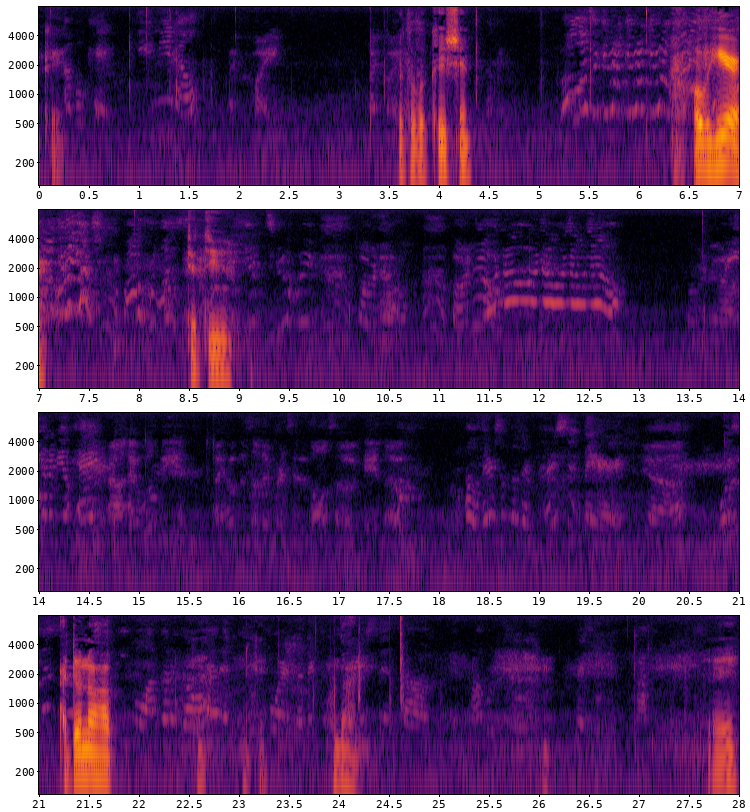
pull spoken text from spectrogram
Okay. What's the location? Over here. To do. I don't know how. Oh, okay, hold on. Okay.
